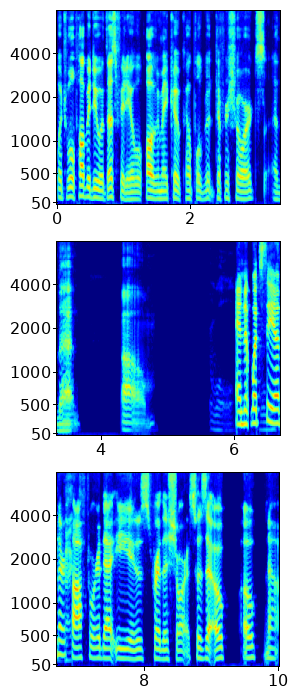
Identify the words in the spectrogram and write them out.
which we'll probably do with this video. We'll probably make a couple of different shorts, and then, um, we'll, and what's we'll the other software that you used for the shorts? Was it oh oh no.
